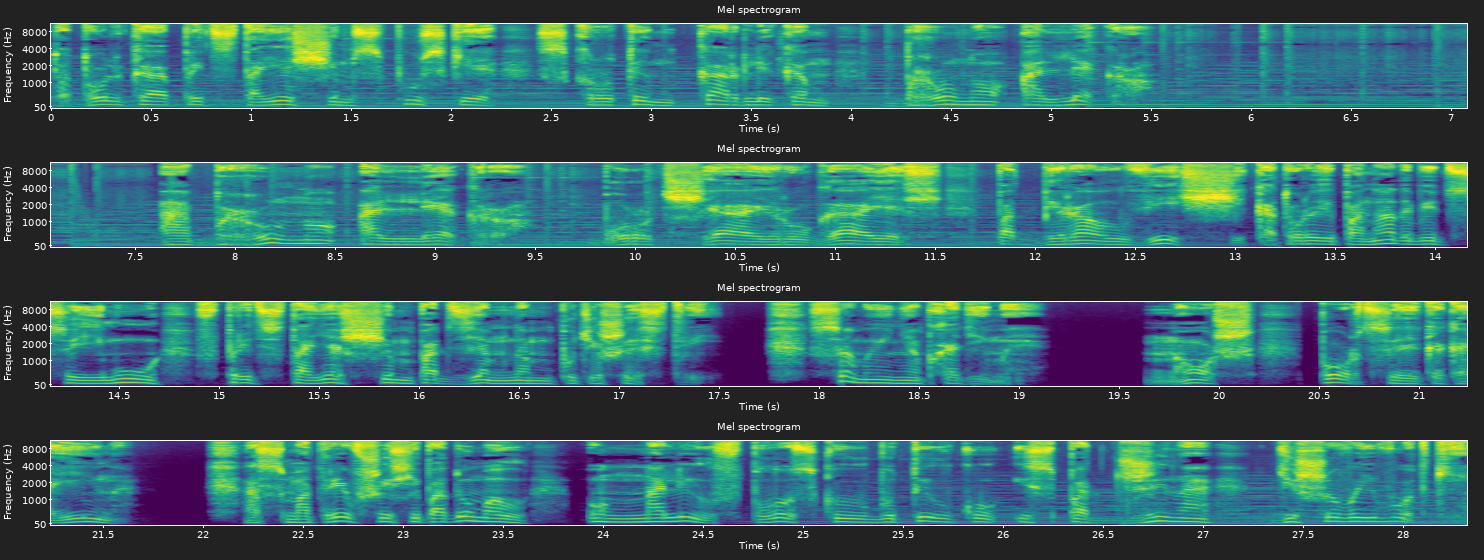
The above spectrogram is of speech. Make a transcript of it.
то только о предстоящем спуске с крутым карликом Бруно Аллегро. А Бруно Аллегро, бурча и ругаясь, подбирал вещи, которые понадобятся ему в предстоящем подземном путешествии. Самые необходимые. Нож, порция кокаина, Осмотревшись и подумал, он налил в плоскую бутылку из-под джина дешевой водки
